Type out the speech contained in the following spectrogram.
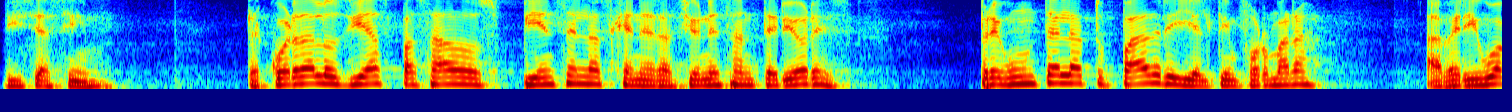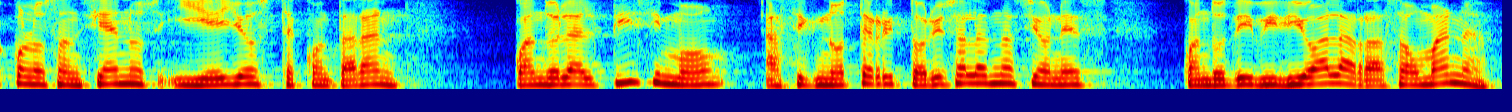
Dice así, recuerda los días pasados, piensa en las generaciones anteriores, pregúntale a tu padre y él te informará. Averigua con los ancianos y ellos te contarán. Cuando el Altísimo asignó territorios a las naciones, cuando dividió a la raza humana,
